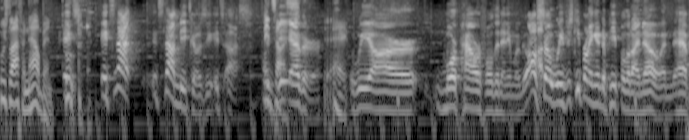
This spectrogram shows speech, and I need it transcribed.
Who's laughing now, Ben? It's it's not it's not me, Cozy. It's us. It's us. together. Hey. We are more powerful than anyone. Also, we just keep running into people that I know and have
